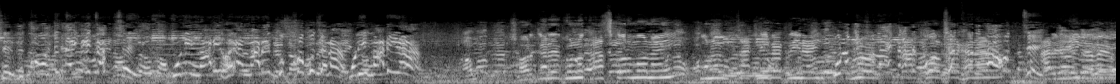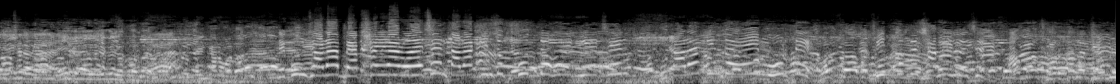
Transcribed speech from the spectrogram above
দিচ্ছে মুখ্যমন্ত্রী যাচ্ছে। উনি নারী হয়ে নারীর দুঃখ বোঝে না। উনি নারী না। সরকারের কোনো কাজকর্ম নাই কোন চাকরি বাকরি নাই কোনো কলকারখানা আর এইভাবে দেখুন যারা ব্যবসায়ীরা রয়েছেন তারা কিন্তু ক্ষুব্ধ হয়ে গিয়েছেন তারা কিন্তু এই মুহূর্তে বিক্ষোভে সামিল হয়েছে আমরা সরকারের জমি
